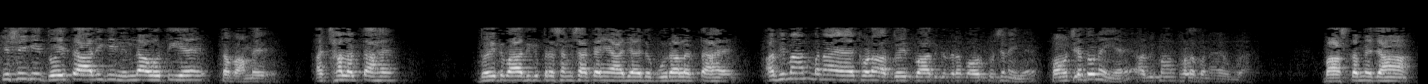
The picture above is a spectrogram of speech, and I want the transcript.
किसी की द्वैत आदि की निंदा होती है, तब हमें अच्छा लगता है। द्वैतवाद की प्रशंसा कहीं आ जाए तो बुरा लगता है। अभिमान बनाया है थोड़ा, अद्वैतवाद की तरफ़ और कुछ नहीं है। पहुँचे तो नहीं है, अभिमान थोड़ा बनाया हुआ है। वास्तव में जहाँ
